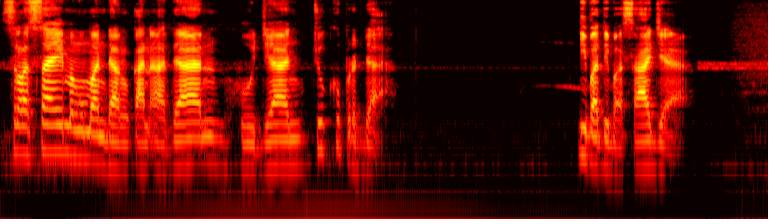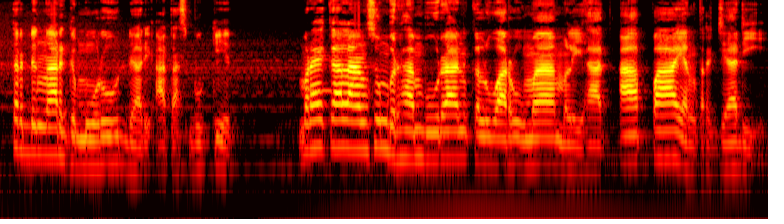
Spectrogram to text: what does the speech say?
Selesai mengumandangkan adzan, hujan cukup reda. Tiba-tiba saja terdengar gemuruh dari atas bukit. Mereka langsung berhamburan keluar rumah melihat apa yang terjadi.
